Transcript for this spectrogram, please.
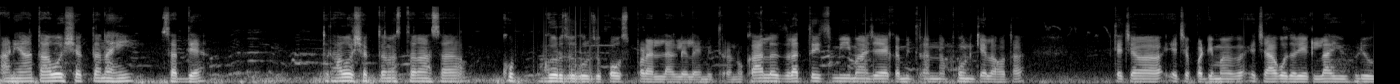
आणि आता आवश्यकता नाही सध्या. तर आवश्यकता नसताना असा खूप गरजू गरजू पाऊस पडायला लागलेला आहे मित्रांनो. कालच रात्रीच मी माझ्या एका मित्रांना फोन केला होता. त्याच्या याच्या पाठीमागं याच्या अगोदर एक लाईव्ह व्हिडिओ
